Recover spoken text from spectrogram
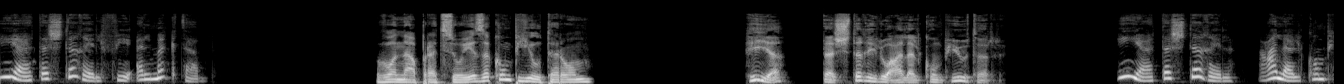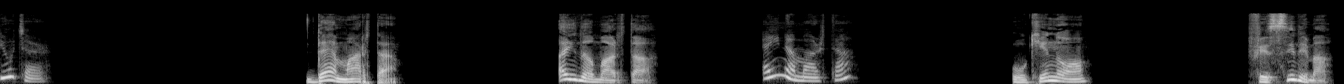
هي تشتغل في المكتب Вона працює за комп'ютером. هي تشتغل على الكمبيوتر هي تشتغل على الكمبيوتر Де Марта? أين مارتا؟ أين مارتا؟ У кіно. في السينما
